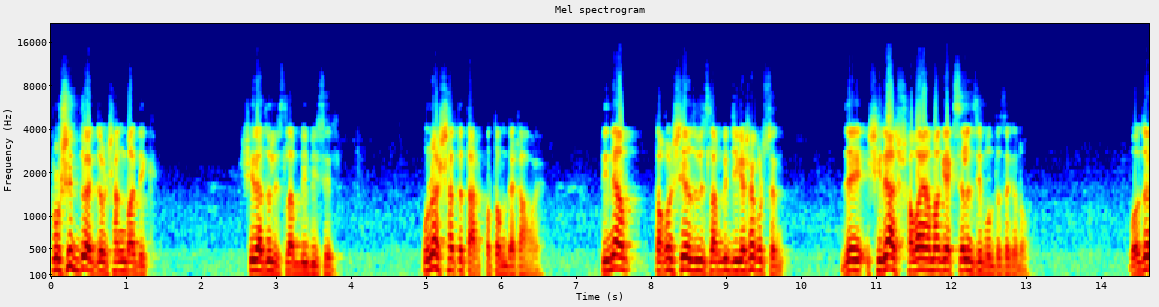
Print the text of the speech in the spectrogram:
প্রসিদ্ধ একজন সাংবাদিক, সিরাজুল ইসলাম বিবিসির ওনার সাথে তার প্রথম দেখা হয়। তিনি তখন সিরাজুল ইসলামকে জিজ্ঞাসা করছেন যে, সিরাজ, সবাই আমাকে এক্সেলেন্সি বলতেছে কেন? বলছে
